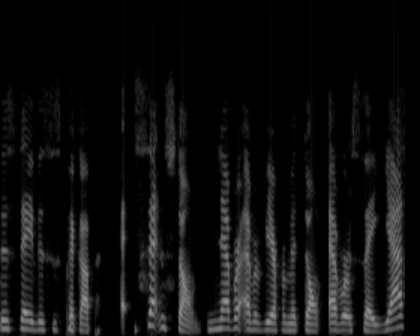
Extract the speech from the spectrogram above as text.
this day, this is pick up. Eh, set in stone. Never ever veer from it. Don't ever say yes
